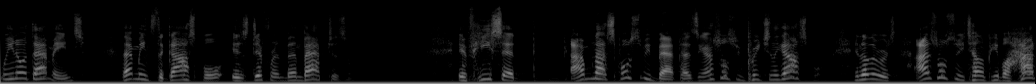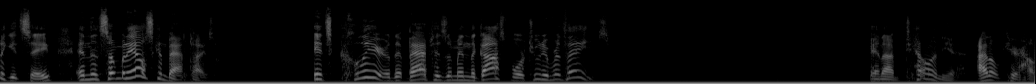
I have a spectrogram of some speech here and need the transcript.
Well, you know what that means? That means the gospel is different than baptism. If he said, I'm not supposed to be baptizing, I'm supposed to be preaching the gospel. In other words, I'm supposed to be telling people how to get saved, and then somebody else can baptize them. It's clear that baptism and the gospel are two different things. And I'm telling you, I don't care how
